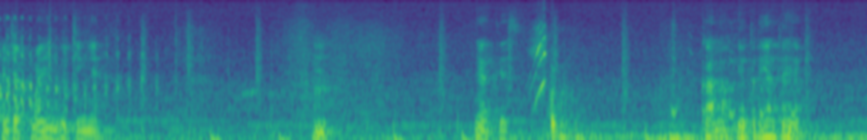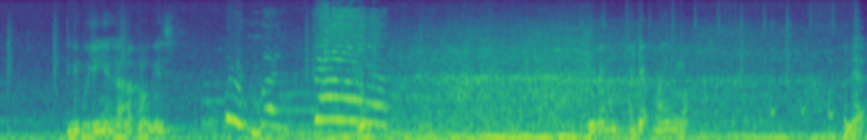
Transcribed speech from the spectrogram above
Ajak main kucingnya. Hmm. Lihat guys. Aduh. Galak ya ternyata ya. Ini kucingnya galak loh guys. Oh my god. Kira ajak main loh. Tuh, lihat.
